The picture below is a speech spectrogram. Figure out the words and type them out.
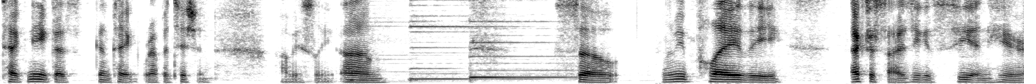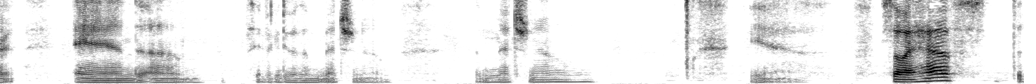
technique that's going to take repetition obviously um, so let me play the exercise. You can see it and hear it and um, see if I can do the metronome. The metronome? Yeah. So I have the,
